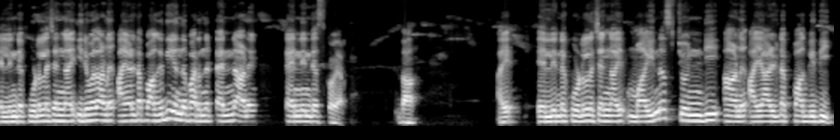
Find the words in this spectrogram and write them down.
എല്ലിന്റെ കൂടെയുള്ള ചെങ്ങായി ഇരുപതാണ്. അയാളുടെ പകുതി എന്ന് പറയുന്നത് ടെൻ ആണ്. ടെന്നിന്റെ സ്ക്വയർ ഇതാ. എല്ലിന്റെ കൂടെയുള്ള ചെങ്ങായി മൈനസ് ട്വന്റി ആണ് അയാളുടെ പകുതി.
